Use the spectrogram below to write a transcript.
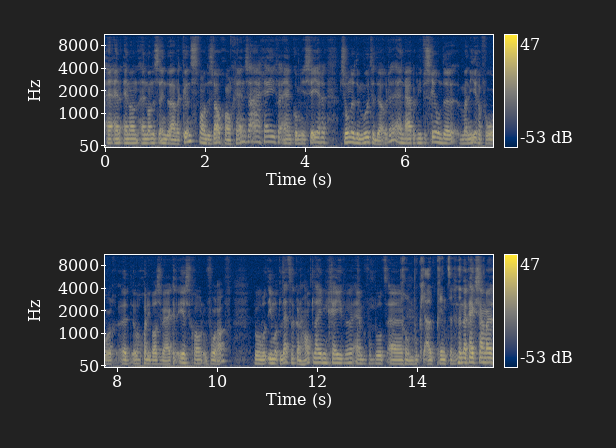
en, en, en, dan, en dan is het inderdaad de kunst van dus wel gewoon grenzen aangeven en communiceren zonder de moed te doden. En daar heb ik niet verschillende manieren voor, eh, gewoon die was werken. Het eerste gewoon vooraf. Bijvoorbeeld iemand letterlijk een handleiding geven en bijvoorbeeld... eh, Gewoon een boekje uitprinten. nou kijk, zeg maar,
